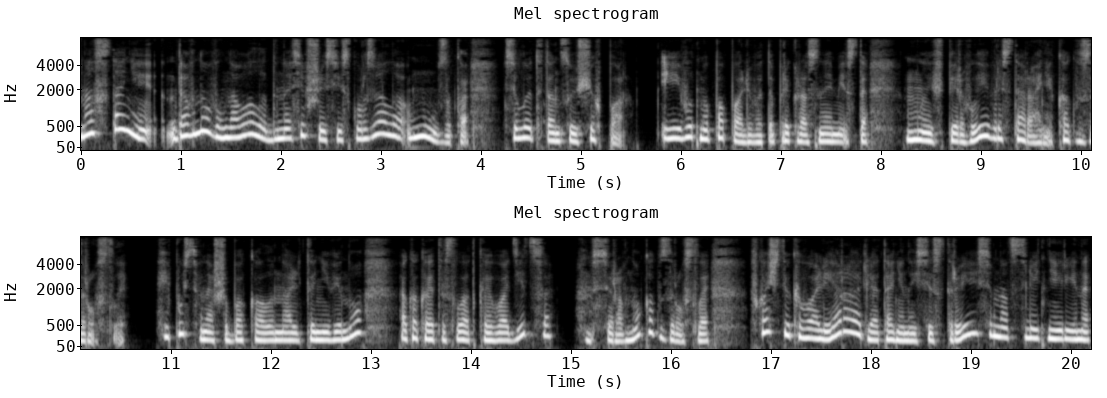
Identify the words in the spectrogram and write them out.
Нас с Таней давно волновала доносившаяся из Курзала музыка, силуэты танцующих пар. И вот мы попали в это прекрасное место. Мы впервые в ресторане, как взрослые. И пусть в наши бокалы налито не вино, а какая-то сладкая водица, все равно как взрослая. В качестве кавалера для Таниной сестры, 17-летней Ирины,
